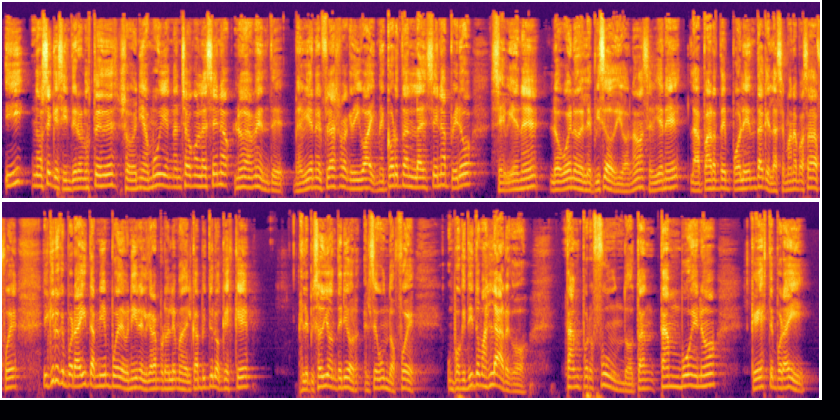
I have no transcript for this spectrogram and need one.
y no sé qué sintieron ustedes, yo venía muy enganchado con la escena, nuevamente me viene el flashback y digo, ay, me cortan la escena, pero se viene lo bueno del episodio, ¿no? Se viene la parte polenta que la semana pasada fue, y creo que por ahí también puede venir el gran problema del capítulo, que es que el episodio anterior, el segundo, fue un poquitito más largo, tan profundo, tan, tan bueno, que este por ahí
